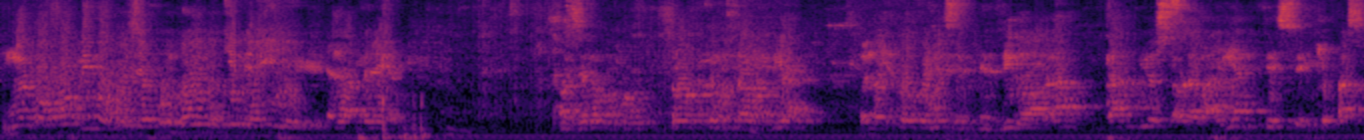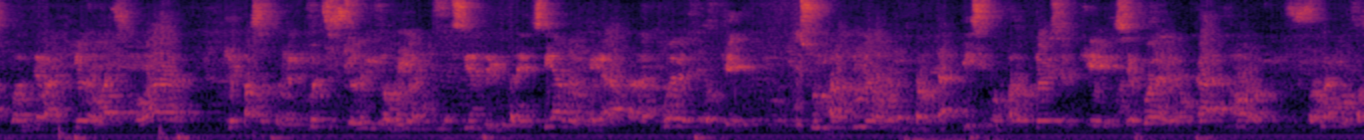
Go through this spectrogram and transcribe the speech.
no es conformismo, pero ese punto uno tiene ahí en la pelea. Bueno, yo creo que en ese sentido habrá cambios, habrá variantes, eh, qué pasa con el tema de quiero jugar, qué pasa con el coche lo veíamos se siente diferenciado, que gana para el jueves, porque es un partido importantísimo para ustedes el que se pueda evocar, ¿no? Por la Copa.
